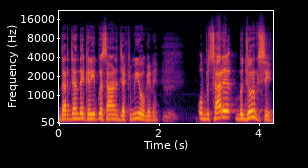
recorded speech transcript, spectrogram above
ਦਰਜਨ ਦੇ ਕਰੀਬ ਕਿਸਾਨ ਜ਼ਖਮੀ ਹੋ ਗਏ ਨੇ। ਉਹ ਸਾਰੇ ਬਜ਼ੁਰਗ ਸੀ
